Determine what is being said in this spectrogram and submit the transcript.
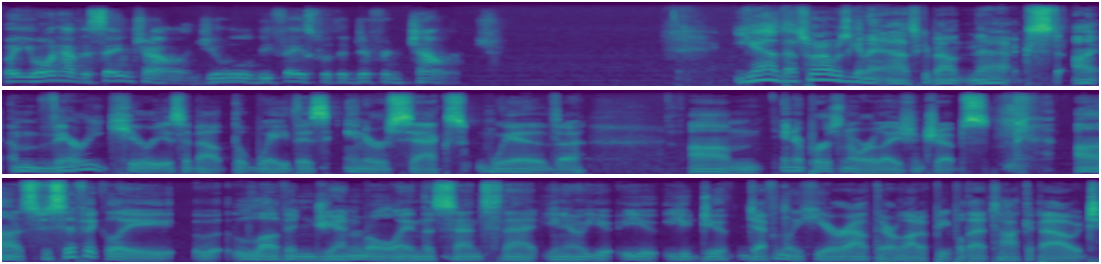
But you won't have the same challenge. You will be faced with a different challenge. Yeah, that's what I was going to ask about next. I am very curious about the way this intersects with um, interpersonal relationships, uh, specifically love in general, in the sense that you know you you you do definitely hear out there a lot of people that talk about,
